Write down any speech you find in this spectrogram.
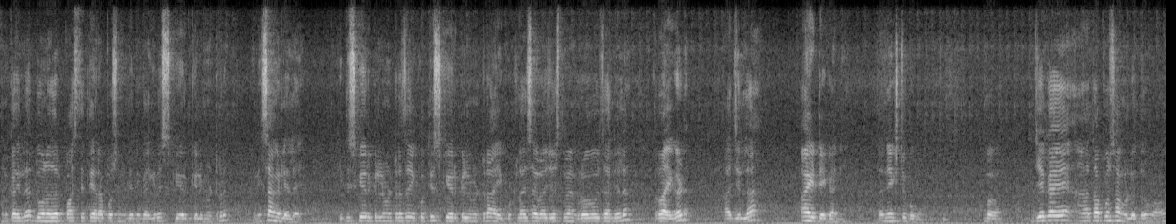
पण काय केलं दोन हजार पाच ते तेरापासून त्यांनी काय केलं? स्क्वेअर किलोमीटर त्यांनी सांगितलेलं आहे. किती स्क्वेअर किलोमीटरचं? एकोतीस स्क्वेअर किलोमीटर आहे. कुठलाही सगळ्यात जास्त मॅंग्रोव्ह झालेलं रायगड हा जिल्हा आहे ठिकाणी. आता नेक्स्ट बघू. बघा. जे काय आता आपण सांगलो होतं मग.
